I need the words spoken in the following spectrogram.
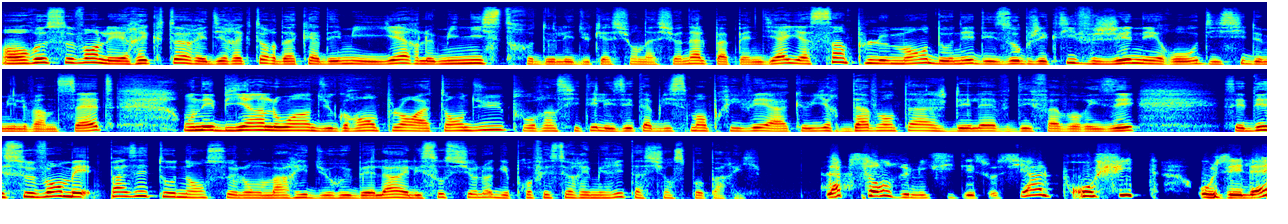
En recevant les recteurs et directeurs d'académie hier, le ministre de l'Éducation nationale, Papendiaï, a simplement donné des objectifs généraux d'ici 2027. On est bien loin du grand plan attendu pour inciter les établissements privés à accueillir davantage d'élèves défavorisés. C'est décevant, mais pas étonnant selon Marie Durubella. Elle est sociologue et professeure émérite à Sciences Po Paris l'absence de mixité sociale profite aux élèves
